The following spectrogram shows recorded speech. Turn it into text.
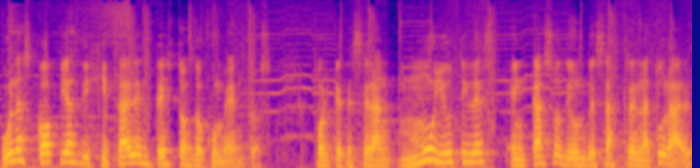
unas copias digitales de estos documentos, porque te serán muy útiles en caso de un desastre natural,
